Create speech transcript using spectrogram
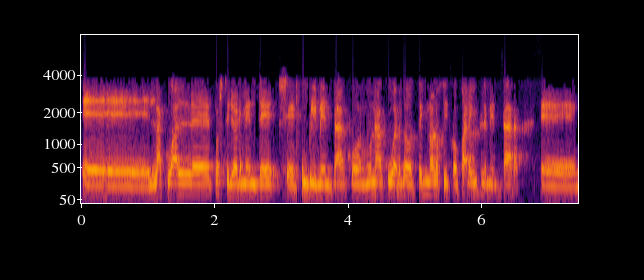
eh, la cual eh, posteriormente se cumplimenta con un acuerdo tecnológico para implementar, eh,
